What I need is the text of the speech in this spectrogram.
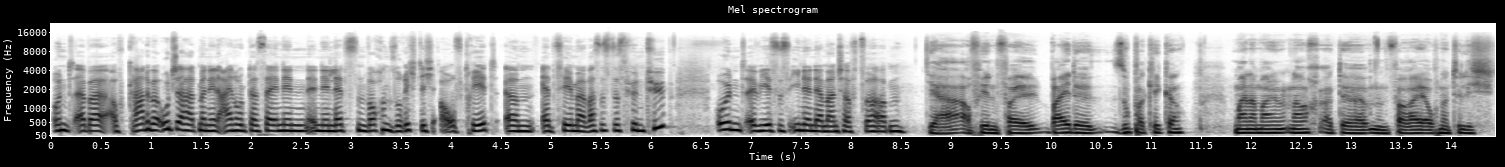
Und aber auch gerade bei Ucha hat man den Eindruck, dass er in den, in den letzten Wochen so richtig auftritt. Ähm, erzähl mal, was ist das für ein Typ und äh, wie ist es, ihn in der Mannschaft zu haben? Ja, auf jeden Fall beide super Kicker. Meiner Meinung nach hat der Pfarrei auch natürlich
